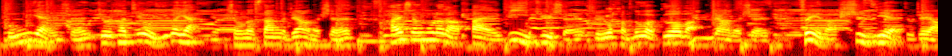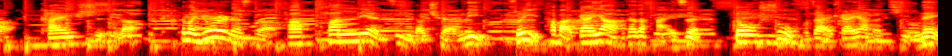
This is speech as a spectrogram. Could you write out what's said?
独眼神，就是他只有一个眼睛，生了三个这样的神，还生出了呢百臂巨神，就有很多个胳膊这样的神。所以呢，世界就这样开始了。那么 Uranus 呢，他贪恋自己的权利。所以他把盖亚和他的孩子都束缚在盖亚的体内。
